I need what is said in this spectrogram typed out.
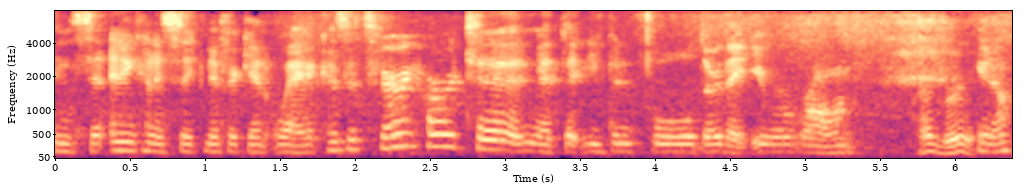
any kind of significant way. Because it's very hard to admit that you've been fooled or that you were wrong. I agree. You know.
